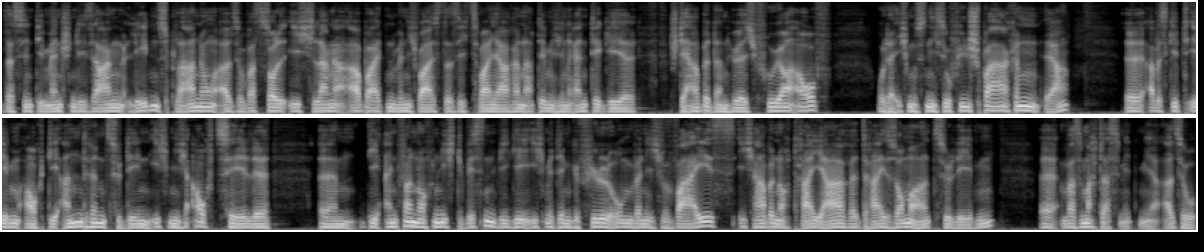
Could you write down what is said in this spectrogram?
das sind die Menschen, die sagen, Lebensplanung, also was soll ich lange arbeiten, wenn ich weiß, dass ich zwei Jahre nachdem ich in Rente gehe, sterbe, dann höre ich früher auf. Oder ich muss nicht so viel sparen, ja. Äh, aber es gibt eben auch die anderen, zu denen ich mich auch zähle, ähm, die einfach noch nicht wissen, wie gehe ich mit dem Gefühl um, wenn ich weiß, ich habe noch drei Jahre, drei Sommer zu leben äh, was macht das mit mir? Also,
